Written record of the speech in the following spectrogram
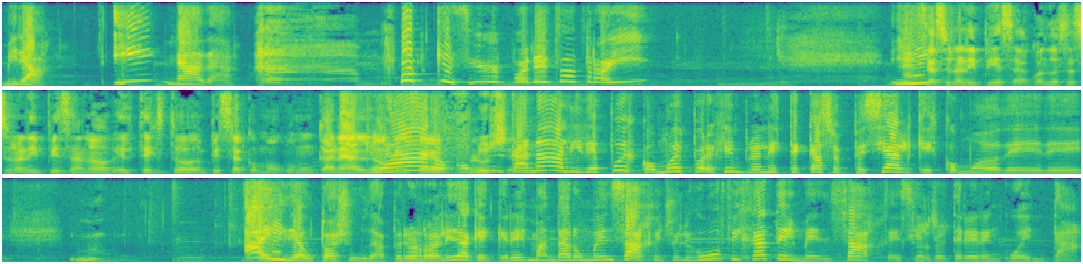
mira, y nada. Porque si me pones otro y. Eh, se hace una limpieza. Cuando se hace una limpieza, ¿no? El texto empieza como, como un canal, ¿no? Claro, como un canal y después como es por ejemplo en este caso especial que es como de, de- hay de autoayuda, pero en realidad que querés mandar un mensaje, yo le digo, vos fijate el mensaje siempre tener en cuenta.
